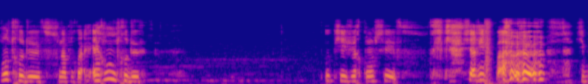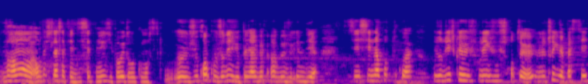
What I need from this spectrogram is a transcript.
rentre de... n'importe quoi, elle rentre de... Ok, je vais recommencer. J'arrive pas. vraiment, en plus là ça fait 17 minutes, j'ai pas envie de recommencer tout. Euh, je crois qu'aujourd'hui je vais pas arriver à faire du MDA. C'est n'importe quoi. Aujourd'hui, ce que je voulais que je vous chante, euh, le truc va passer,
